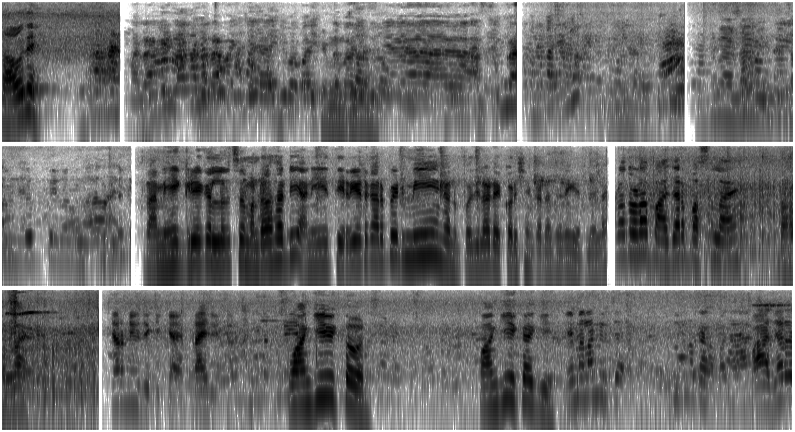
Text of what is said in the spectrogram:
राहू दे. हे मंदिर. तर आम्ही हे ग्रे कलरचं मंडळासाठी आणि ते रेड कार्पेट मी गणपतीला डेकोरेशन करण्यासाठी घेतलेलं आहे. थोडा थोडा बाजार बसला आहे भरला आहे काय वांगी विकतावर. वांगी आहे काय की? बाजार.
